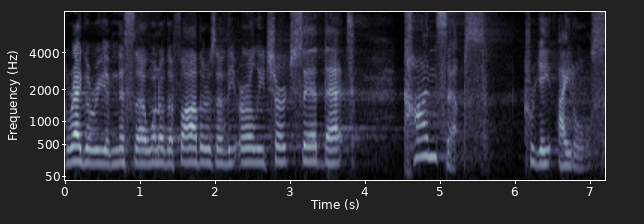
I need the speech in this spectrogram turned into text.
Gregory of Nyssa, one of the fathers of the early church, said that concepts create idols.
